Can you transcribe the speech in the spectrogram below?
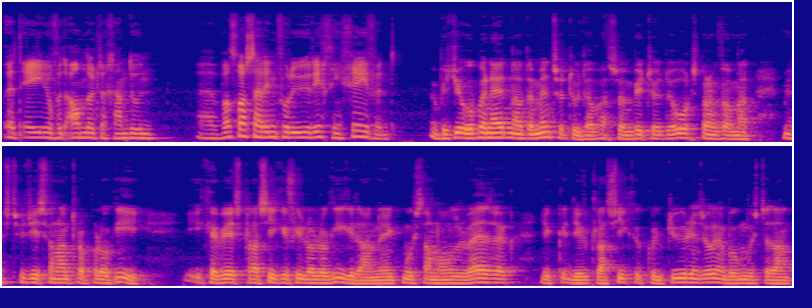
het een of het ander te gaan doen, eh, wat was daarin voor u richtinggevend? Een beetje openheid naar de mensen toe, dat was een beetje de oorsprong van mijn, mijn studies van antropologie. Ik heb eerst klassieke filologie gedaan en ik moest dan onderwijzen, die, die klassieke cultuur en zo. En we moesten dan,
